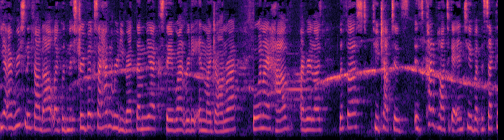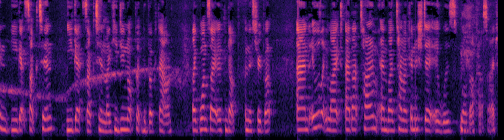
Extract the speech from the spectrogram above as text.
Yeah, I recently found out, like with mystery books, I haven't really read them yet because they weren't really in my genre. But when I have, I realized the first few chapters is kind of hard to get into, but the second you get sucked in, you get sucked in. Like you do not put the book down. Like once I opened up a mystery book, and it was like light at that time, and by the time I finished it, it was well dark outside.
